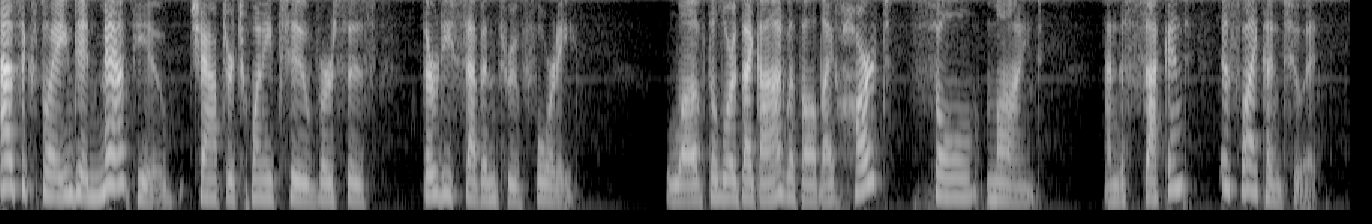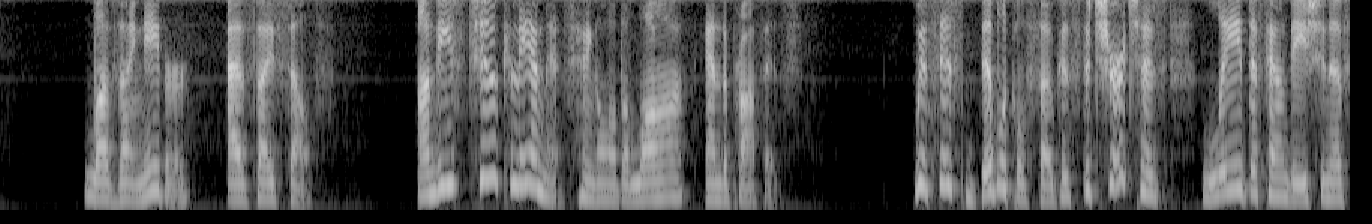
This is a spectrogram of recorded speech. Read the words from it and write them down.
as explained in Matthew chapter 22, verses 37 through 40. Love the Lord thy God with all thy heart, soul, mind. And the second is like unto it love thy neighbor as thyself. On these two commandments hang all the law and the prophets. With this biblical focus, the church has laid the foundation of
